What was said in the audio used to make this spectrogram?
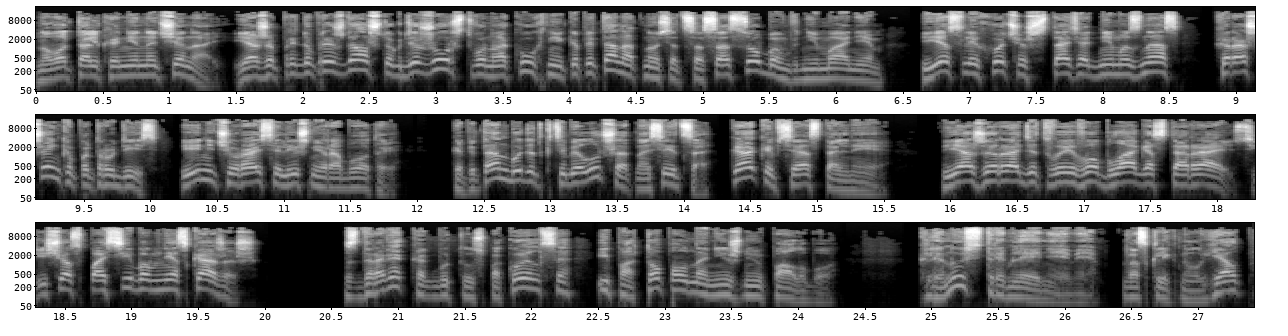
«Но вот только не начинай. Я же предупреждал, что к дежурству на кухне капитан относится с особым вниманием. Если хочешь стать одним из нас, хорошенько потрудись и не чурайся лишней работы. Капитан будет к тебе лучше относиться, как и все остальные. Я же ради твоего блага стараюсь. Еще спасибо мне скажешь. Здоровяк как будто успокоился и потопал на нижнюю палубу. «Клянусь стремлениями!» — воскликнул Ялп,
